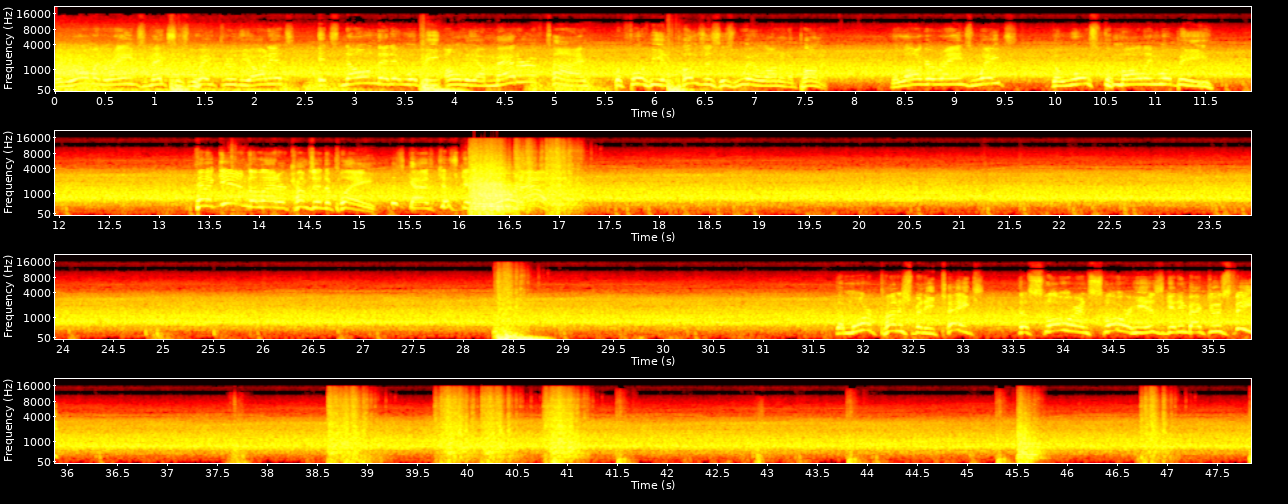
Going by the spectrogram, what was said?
When Roman Reigns makes his way through the audience, it's known that it will be only a matter of time before he imposes his will on an opponent. The longer Reigns waits, the worse the mauling will be. And again, the ladder comes into play. This guy's just getting worn out. The more punishment he takes, the slower and slower he is getting back to his feet.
